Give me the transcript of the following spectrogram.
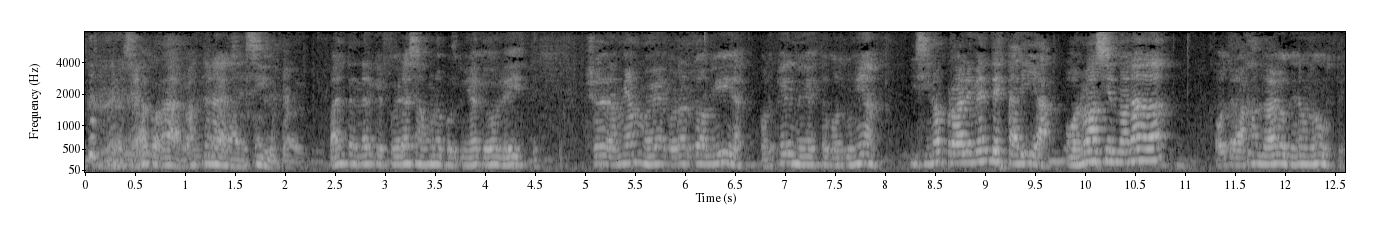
Pero se va a acordar, va a estar agradecido. Va a entender que fue gracias a una oportunidad que vos le diste. Yo de Damián me voy a acordar toda mi vida, porque él me dio esta oportunidad. Y si no, probablemente estaría o no haciendo nada o trabajando en algo que no me guste.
